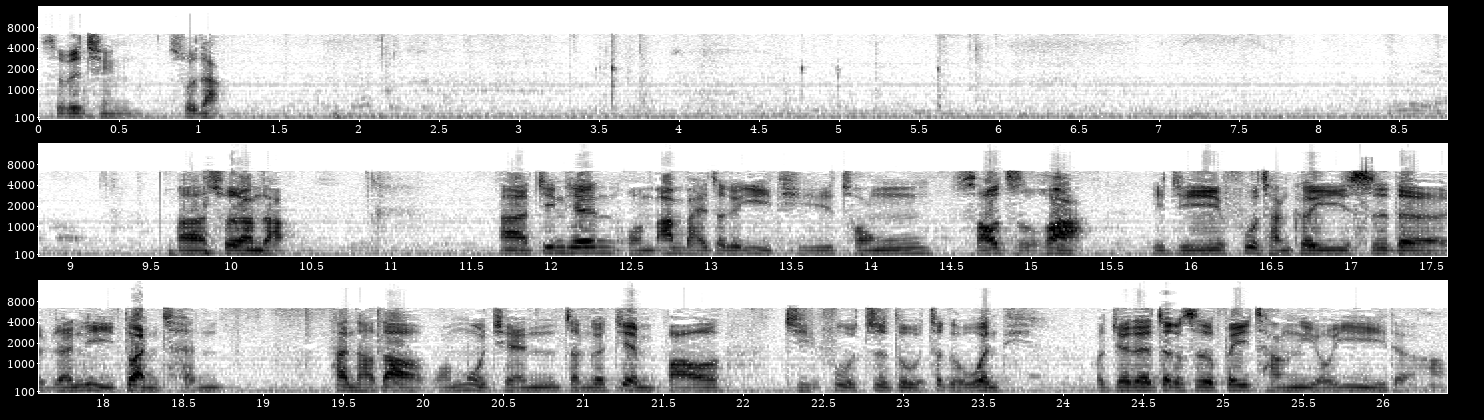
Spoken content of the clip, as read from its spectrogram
是不是请署长？啊，署长长。啊，今天我们安排这个议题，从少子化以及妇产科医师的人力断层，探讨到我们目前整个健保给付制度这个问题。我觉得这个是非常有意义的哈，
